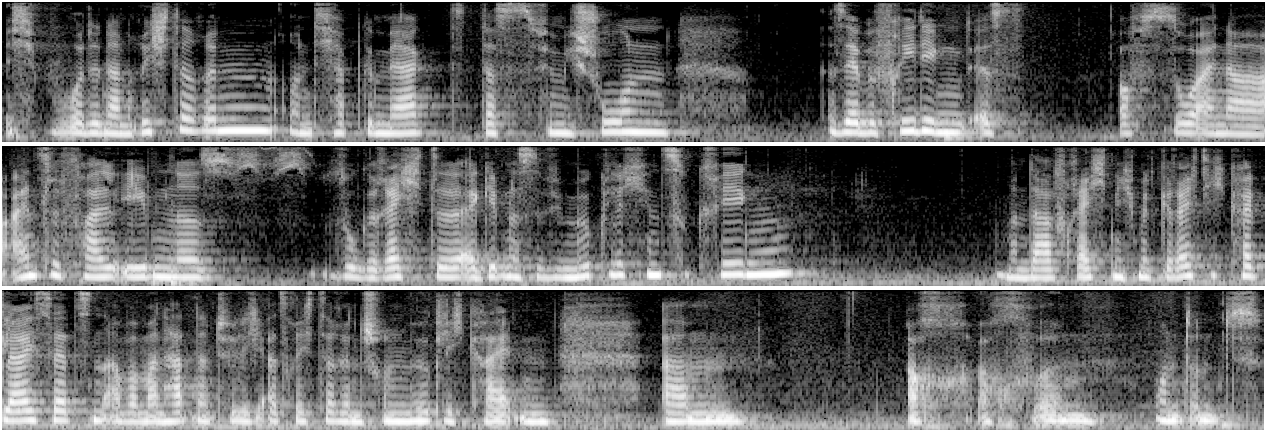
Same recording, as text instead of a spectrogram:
ich wurde dann Richterin und ich habe gemerkt, dass es für mich schon sehr befriedigend ist, auf so einer Einzelfallebene so gerechte Ergebnisse wie möglich hinzukriegen. Man darf Recht nicht mit Gerechtigkeit gleichsetzen, aber man hat natürlich als Richterin schon Möglichkeiten, ähm, auch, auch ähm, und, und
